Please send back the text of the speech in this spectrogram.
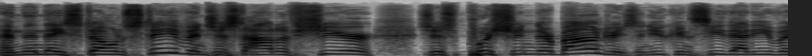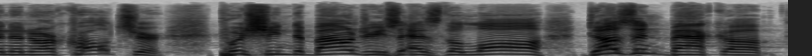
And then they stoned Stephen just out of sheer, just pushing their boundaries. And you can see that even in our culture, pushing the boundaries as the law doesn't back up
